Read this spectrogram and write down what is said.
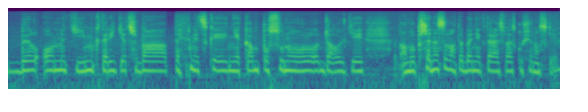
byl on tím, který tě třeba technicky někam posunul, dal ti, nebo přenesl na tebe některé své zkušenosti?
